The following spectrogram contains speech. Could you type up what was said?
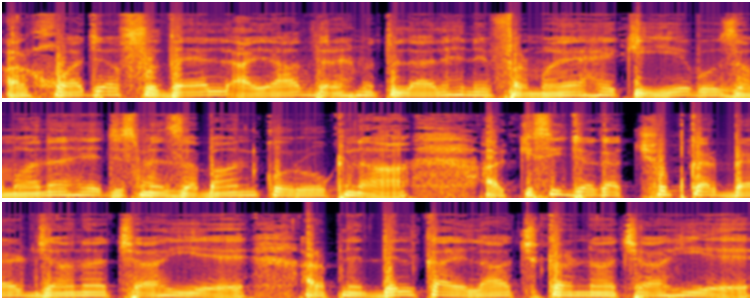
اور خواجہ فدیل ایاد رحمۃ اللہ علیہ نے فرمایا ہے کہ یہ وہ زمانہ ہے جس میں زبان کو روکنا اور کسی جگہ چھپ کر بیٹھ جانا چاہیے اور اپنے دل کا علاج کرنا چاہیے۔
